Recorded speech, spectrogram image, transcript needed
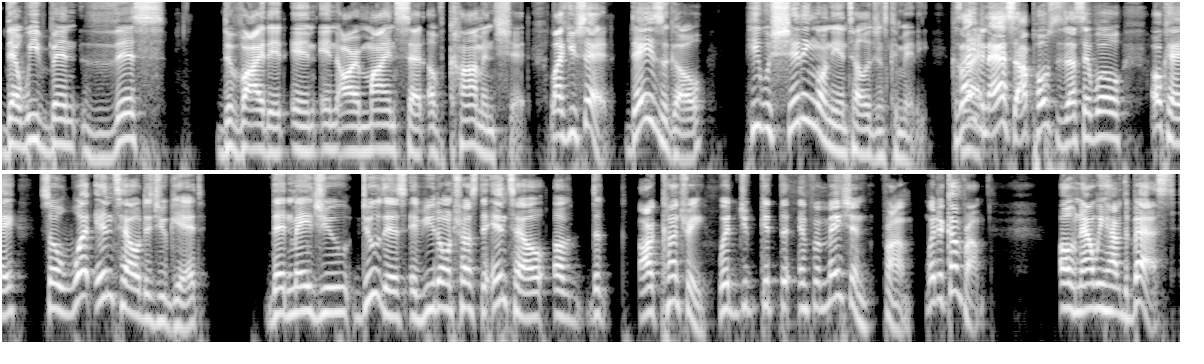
that we've been this divided in in our mindset of common shit like you said days ago he was shitting on the intelligence committee because i even asked i posted it. I said well okay so what intel did you get that made you do this if you don't trust the intel of the our country? Where'd you get the information from? Where'd it come from? Oh now we have the best.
